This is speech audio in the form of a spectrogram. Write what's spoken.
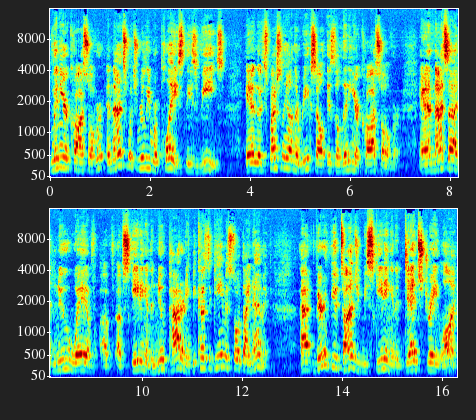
linear crossover, and that's what's really replaced these V's. And especially on the re-accel is the linear crossover. And that's a new way of, of, of skating and the new patterning because the game is so dynamic. At very few times you can be skating in a dead straight line.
